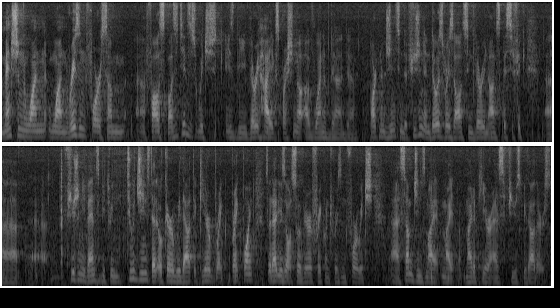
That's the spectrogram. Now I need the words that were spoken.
mention one, one reason for some false positives, which is the very high expression of one of the, the partner genes in the fusion, and those results in very non-specific uh, uh, fusion events between two genes that occur without a clear break breakpoint. So that is also a very frequent reason for which uh, some genes might, might, might appear as fused with others.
